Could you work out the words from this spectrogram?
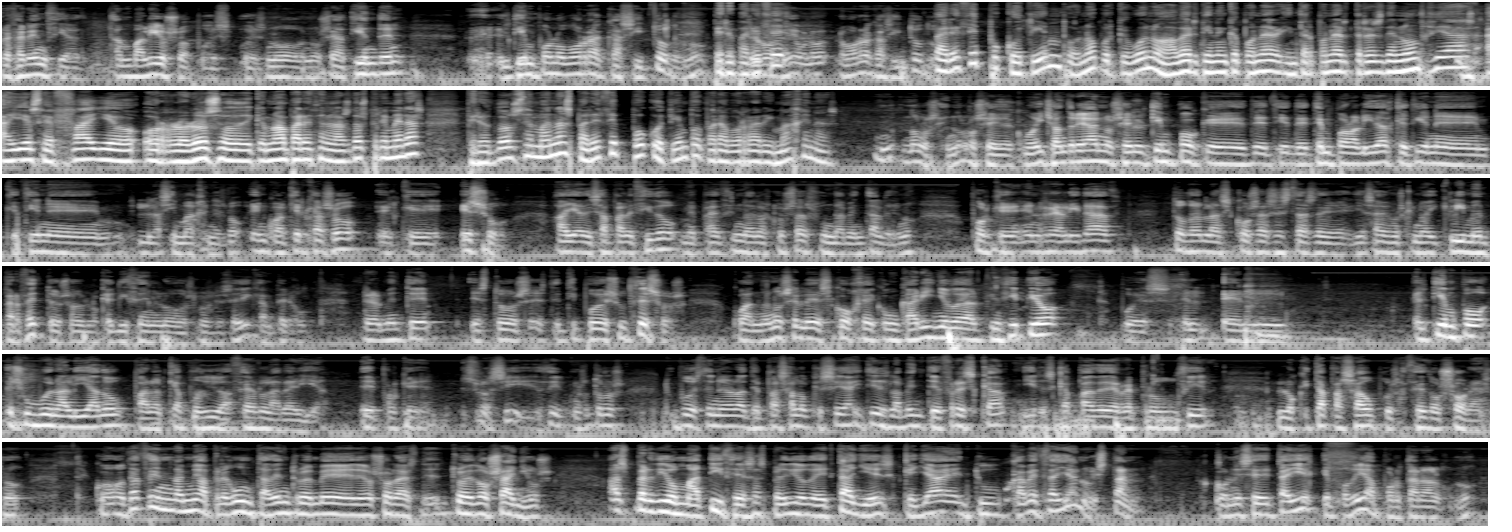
referencia tan valiosa, pues, pues no, no se atienden el tiempo lo borra casi todo, ¿no? Pero parece, lo, borra casi todo. Parece poco tiempo, ¿no? Porque bueno, a ver, tienen que poner, interponer tres denuncias, hay ese fallo horroroso de que no aparecen las dos primeras, pero dos semanas parece poco tiempo para borrar imágenes. No, lo sé, no lo sé. Como ha dicho Andrea, no sé el tiempo que de, temporalidad que tiene que tiene las imágenes, ¿no? En cualquier caso, el que eso haya desaparecido me parece una de las cosas fundamentales, ¿no? Porque en realidad todas las cosas estas de, ya sabemos que no hay crimen perfecto, eso es lo que dicen los, los que se dedican, pero realmente estos, este tipo de sucesos, cuando no se les coge con cariño al principio, pues el, el, el tiempo es un buen aliado para el que ha podido hacer la avería. Eh, porque eso es así, es decir, nosotros, tú puedes tener ahora, te pasa lo que sea y tienes la mente fresca y eres capaz de reproducir lo que te ha pasado pues hace dos horas, ¿no? Cuando te hacen la misma pregunta dentro de dos horas, dentro de dos años, has perdido matices, has perdido detalles que ya en tu cabeza ya no están, con ese detalle que podría aportar algo, ¿no?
